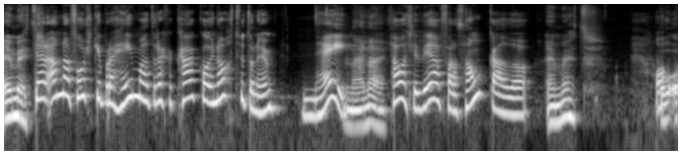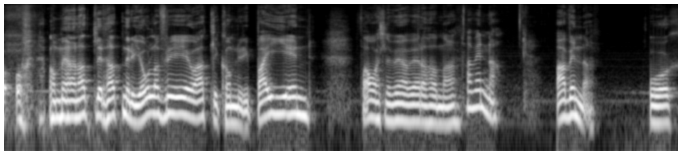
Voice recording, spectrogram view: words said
einmitt. Þegar annað fólk er bara heima að drekka kakó í náttfutunum nei, nei, nei, þá ætlum við að fara þangað og einmitt. Og, og, og, og meðan allir þarna eru í jólafríi og allir komnir í bæinn þá ætlum við að vera þarna. Að vinna. Að vinna. Og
